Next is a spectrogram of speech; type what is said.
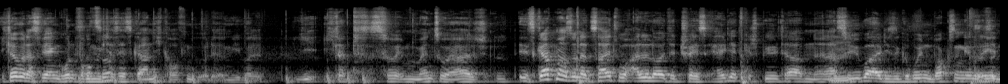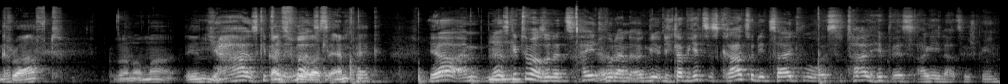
Ich glaube, das wäre ein Grund, warum ich das jetzt gar nicht kaufen würde, irgendwie, weil ich glaube, das ist so im Moment so, ja. Es gab mal so eine Zeit, wo alle Leute Trace Elliott gespielt haben. Ne? Da hast du überall diese grünen Boxen gesehen. Ne? Craft war nochmal in. Ja, es gibt Ganz ja früher immer- gibt- Ampeg. Ja, ähm, ne, es gibt immer so eine Zeit, wo dann irgendwie, ich glaube, jetzt ist gerade so die Zeit, wo es total hip ist, Aguilar zu spielen.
